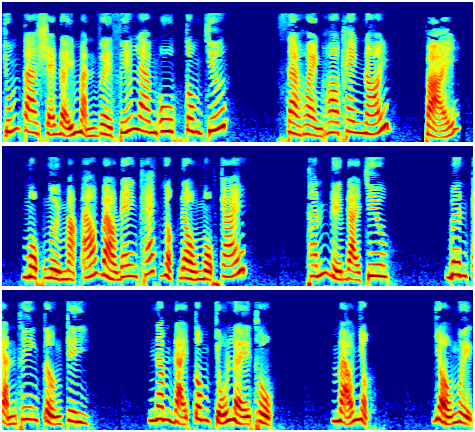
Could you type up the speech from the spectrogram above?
chúng ta sẽ đẩy mạnh về phía Lam U Tôn chứ. Xà Hoàng Ho Khang nói. Phải. Một người mặc áo bào đen khác gật đầu một cái. Thánh địa đại chiêu. Bên cạnh thiên tượng trì. Năm đại tôn chủ lệ thuộc. Mão Nhật. Dậu Nguyệt.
